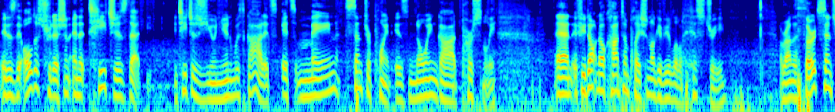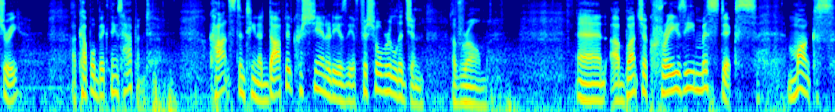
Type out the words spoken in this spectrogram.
it is the oldest tradition and it teaches that it teaches union with God. Its its main center point is knowing God personally. And if you don't know contemplation, I'll give you a little history. Around the third century, a couple big things happened. Constantine adopted Christianity as the official religion of Rome. And a bunch of crazy mystics, monks,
